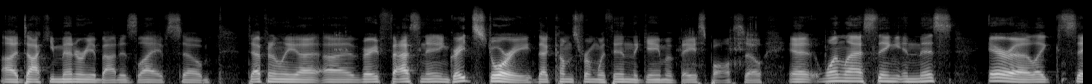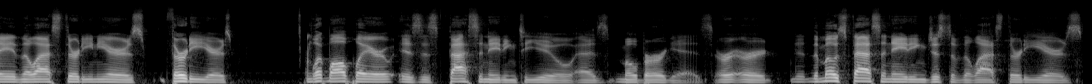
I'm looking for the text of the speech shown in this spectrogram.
uh, documentary about his life. So definitely a, a very fascinating, great story that comes from within the game of baseball. So uh, one last thing in this era, like say in the last 13 years, 30 years, what ball player is as fascinating to you as Moe Berg is, or, or the most fascinating just of the last thirty years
